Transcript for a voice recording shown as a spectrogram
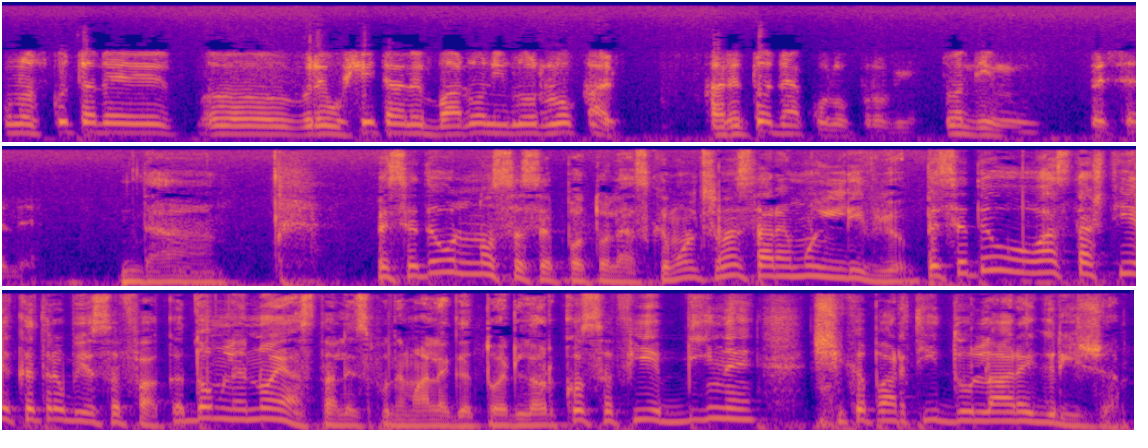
cunoscutele uh, reușite ale baronilor locali, care tot de acolo provin, tot din PSD. Da. PSD-ul nu o să se potolească. Mulțumesc tare mult, Liviu. PSD-ul asta știe că trebuie să facă. Domnule, noi asta le spunem alegătorilor, că o să fie bine și că partidul are grijă.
